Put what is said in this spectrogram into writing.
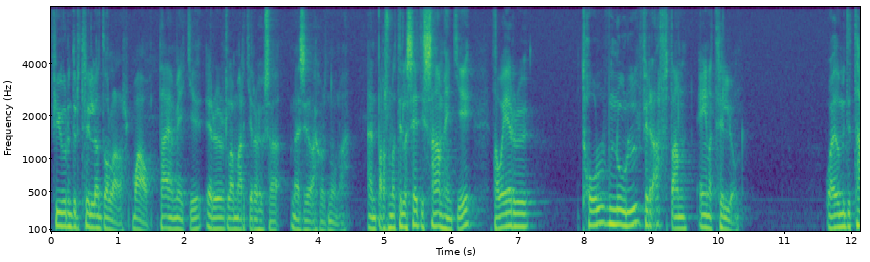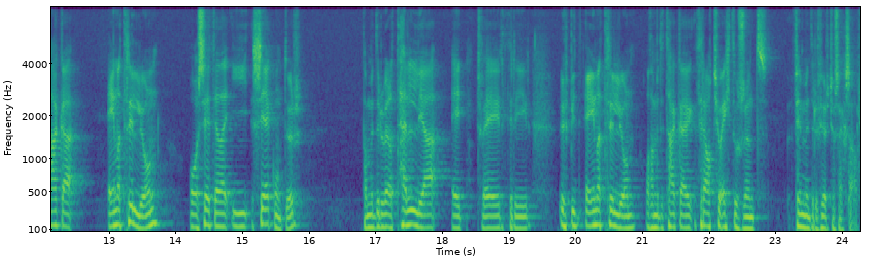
400 trilljón dólarar, vá, það er mikið. Eru örgulega margir að hugsa með sér akkurat núna. En bara svona til að setja í samhengi þá eru 12-0 fyrir aftan eina trilljón. Og ef þú myndir taka eina trilljón og setja það í sekundur þá myndir þú vera að telja 1, 2, 3 upp í eina trilljón og það myndir taka þig 31.546 ár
